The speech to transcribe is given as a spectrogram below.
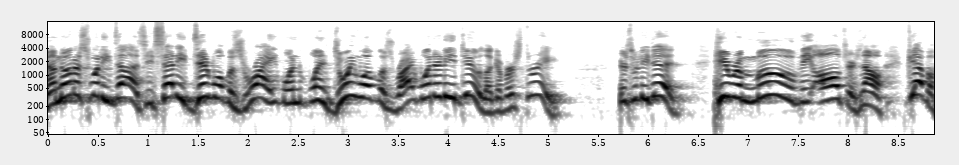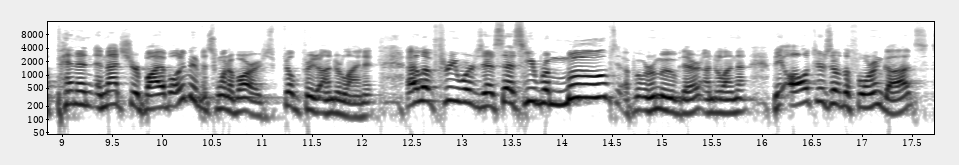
Now, notice what he does. He said he did what was right. When, when doing what was right, what did he do? Look at verse 3. Here's what he did He removed the altars. Now, if you have a pen and that's your Bible, even if it's one of ours, feel free to underline it. I love three words there. It says, He removed, I put remove there, underline that, the altars of the foreign gods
